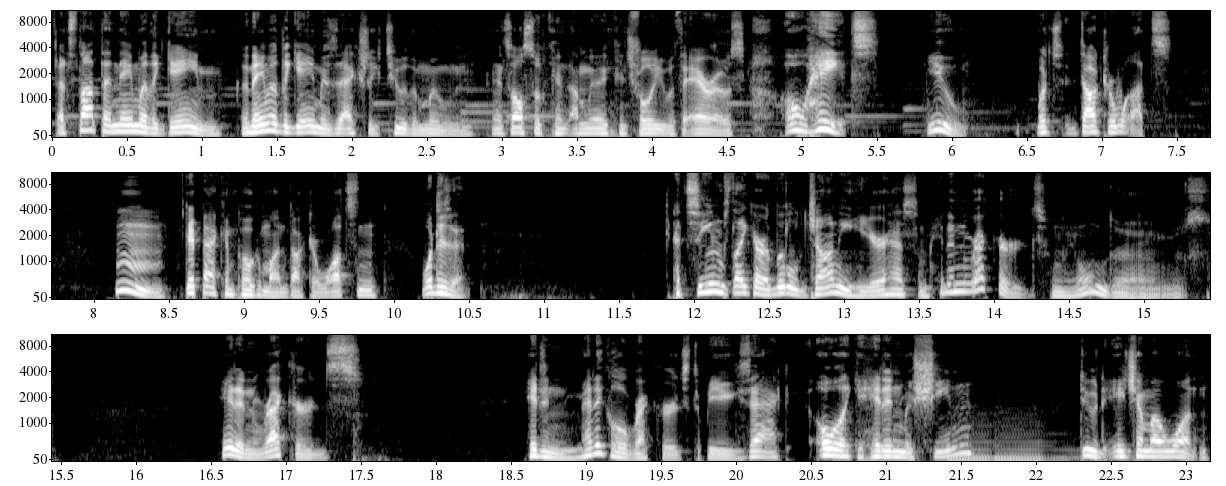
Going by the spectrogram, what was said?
That's not the name of the game. The name of the game is actually To the Moon. And it's also, I'm going to control you with arrows. Oh, hey, it's you. What's Dr. Watts? Hmm, get back in Pokemon, Dr. Watson. What is it? It seems like our little Johnny here has some hidden records from the old days. Hidden records? Hidden medical records, to be exact. Oh, like a hidden machine? Dude, HMO1.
